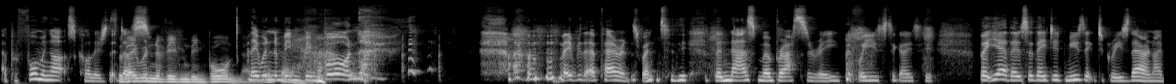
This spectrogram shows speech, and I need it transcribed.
a performing arts college that does so does they wouldn't have even been born then. they wouldn't would have been, been born. um, maybe their parents went to the, the Nasma brasserie that we used to go to. But yeah, they, so they did music degrees there, and I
